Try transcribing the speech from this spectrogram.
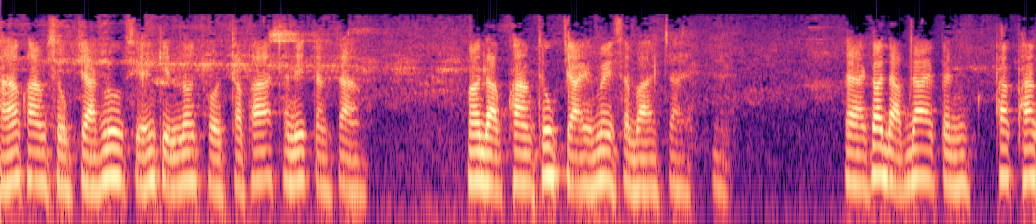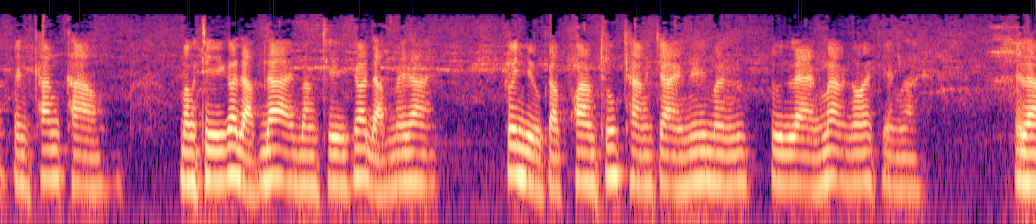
หาความสุขจากรูปเสียงกลิ่นรสผลทพะชนิดต่างๆ มาดับความทุกข์ใจไม่สบายใจ แต่ก็ดับได้เป็นพักๆเป็นครั้งคราว บางทีก็ดับได้ บางทีก็ดับไม่ได้ ขึ้นอยู่กับความทุกข์ทางใจนี่มันรุนแรงมากน้อยเพียงไรเวลา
